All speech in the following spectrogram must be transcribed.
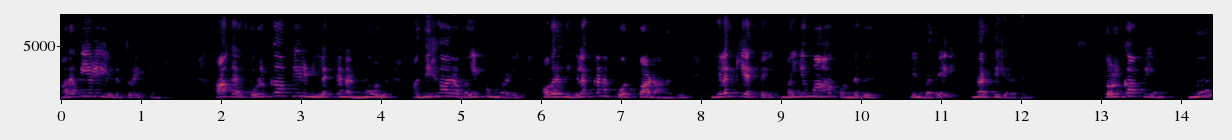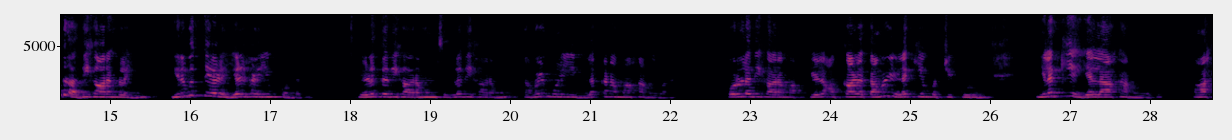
மரபியலில் எடுத்துரைக்கின்றார். ஆக தொல்காப்பியரின் இலக்கண நூல் அதிகார வைப்பு முறை அவரது இலக்கண கோட்பாடானது இலக்கியத்தை மையமாக கொண்டது என்பதை உணர்த்துகிறது. தொல்காப்பியம் மூன்று அதிகாரங்களையும் இருபத்தேழு இயல்களையும் கொண்டது. எழுத்ததிகாரமும் சொல்லதிகாரமும் தமிழ் மொழியின் இலக்கணமாக அமைவன. பொருளதிகாரம் அக்கிழ அக்கால தமிழ் இலக்கியம் பற்றி கூறும் இலக்கிய இயலாக அமைவது ஆக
